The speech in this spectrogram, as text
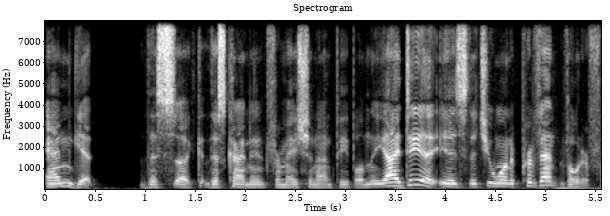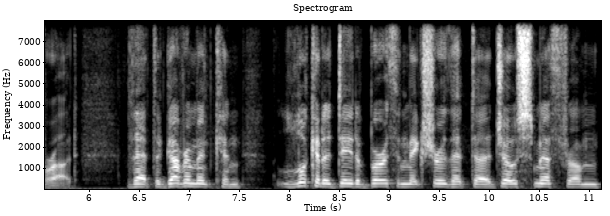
and get this uh, this kind of information on people. And the idea is that you want to prevent voter fraud, that the government can look at a date of birth and make sure that uh, Joe Smith from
